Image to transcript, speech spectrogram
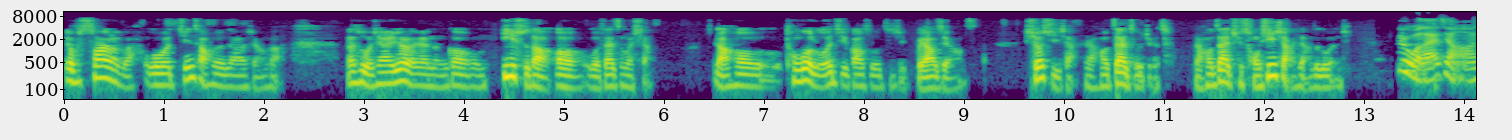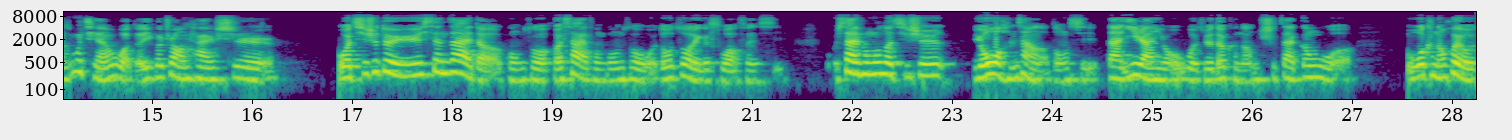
要不算了吧。我经常会有这样的想法。但是我现在越来越能够意识到，哦，我在这么想，然后通过逻辑告诉我自己不要这样子，休息一下，然后再做决策，然后再去重新想一想这个问题。对我来讲啊，目前我的一个状态是，我其实对于现在的工作和下一份工作，我都做了一个 SWOT 分析。下一份工作其实有我很想要的东西，但依然有我觉得可能是在跟我。我可能会有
